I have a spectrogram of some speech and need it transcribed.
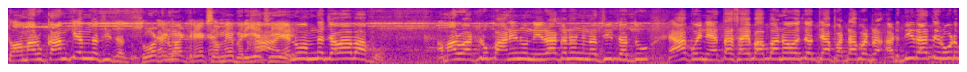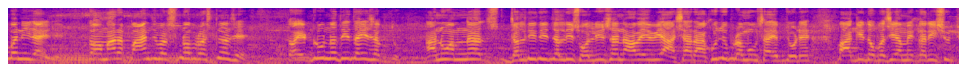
તો અમારું કામ કેમ નથી થતું? સો ટકા ટેક્સ અમે ભરીએ છીએ. એનો અમને જવાબ આપો. અમારું આટલું પાણીનું નિરાકરણ નથી થતું. આ કોઈ નેતા સાહેબ આવવાના હોય તો ત્યાં ફટાફટ અડધી રાતે રોડ બની જાય છે. તો અમારા પાંચ વર્ષનો પ્રશ્ન છે. તો એટલું નથી થઈ શકતું. આનું અમને જલ્દીથી જલ્દી સોલ્યુશન આવે એવી આશા રાખું છું પ્રમુખ સાહેબ જોડે. બાકી તો પછી અમે કરીશું જ.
